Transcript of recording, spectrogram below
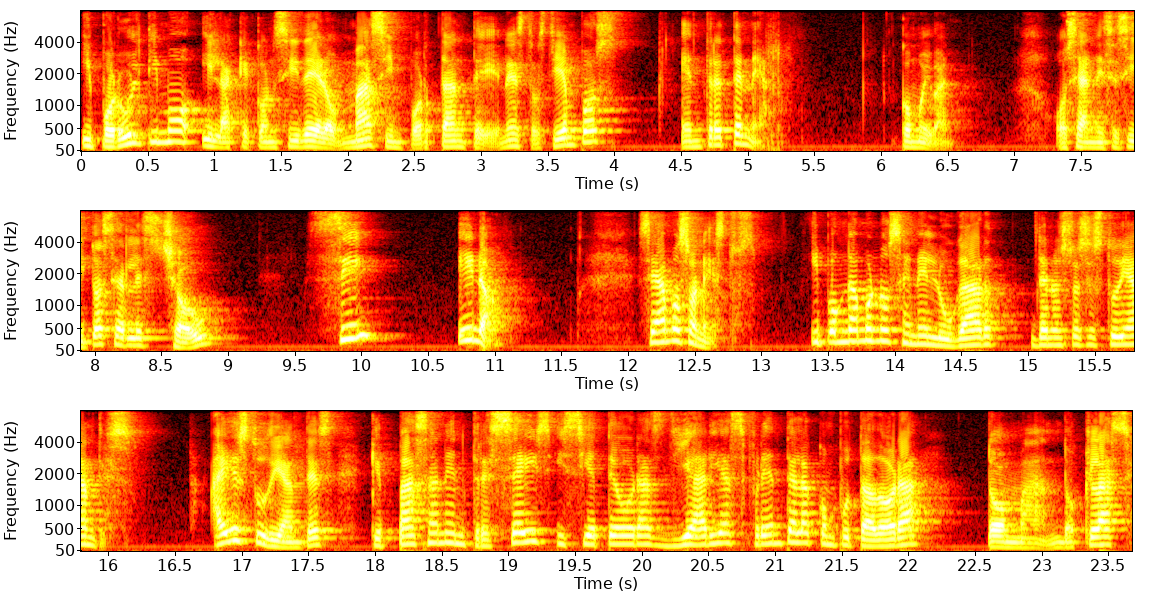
Y por último, y la que considero más importante en estos tiempos, entretener. ¿Cómo iban? O sea, ¿necesito hacerles show? Sí y no. Seamos honestos y pongámonos en el lugar de nuestros estudiantes. Hay estudiantes que pasan entre 6 y 7 horas diarias frente a la computadora tomando clase.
